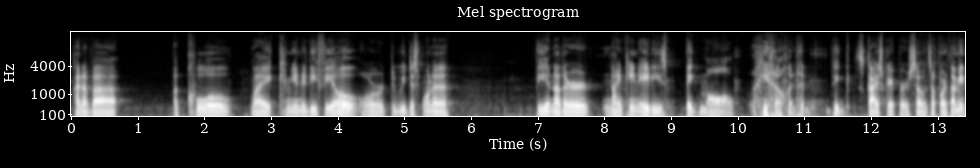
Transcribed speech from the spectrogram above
kind of a a cool like community feel, or do we just want to be another 1980s big mall, you know, and a big skyscraper, so on and so forth? I mean,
